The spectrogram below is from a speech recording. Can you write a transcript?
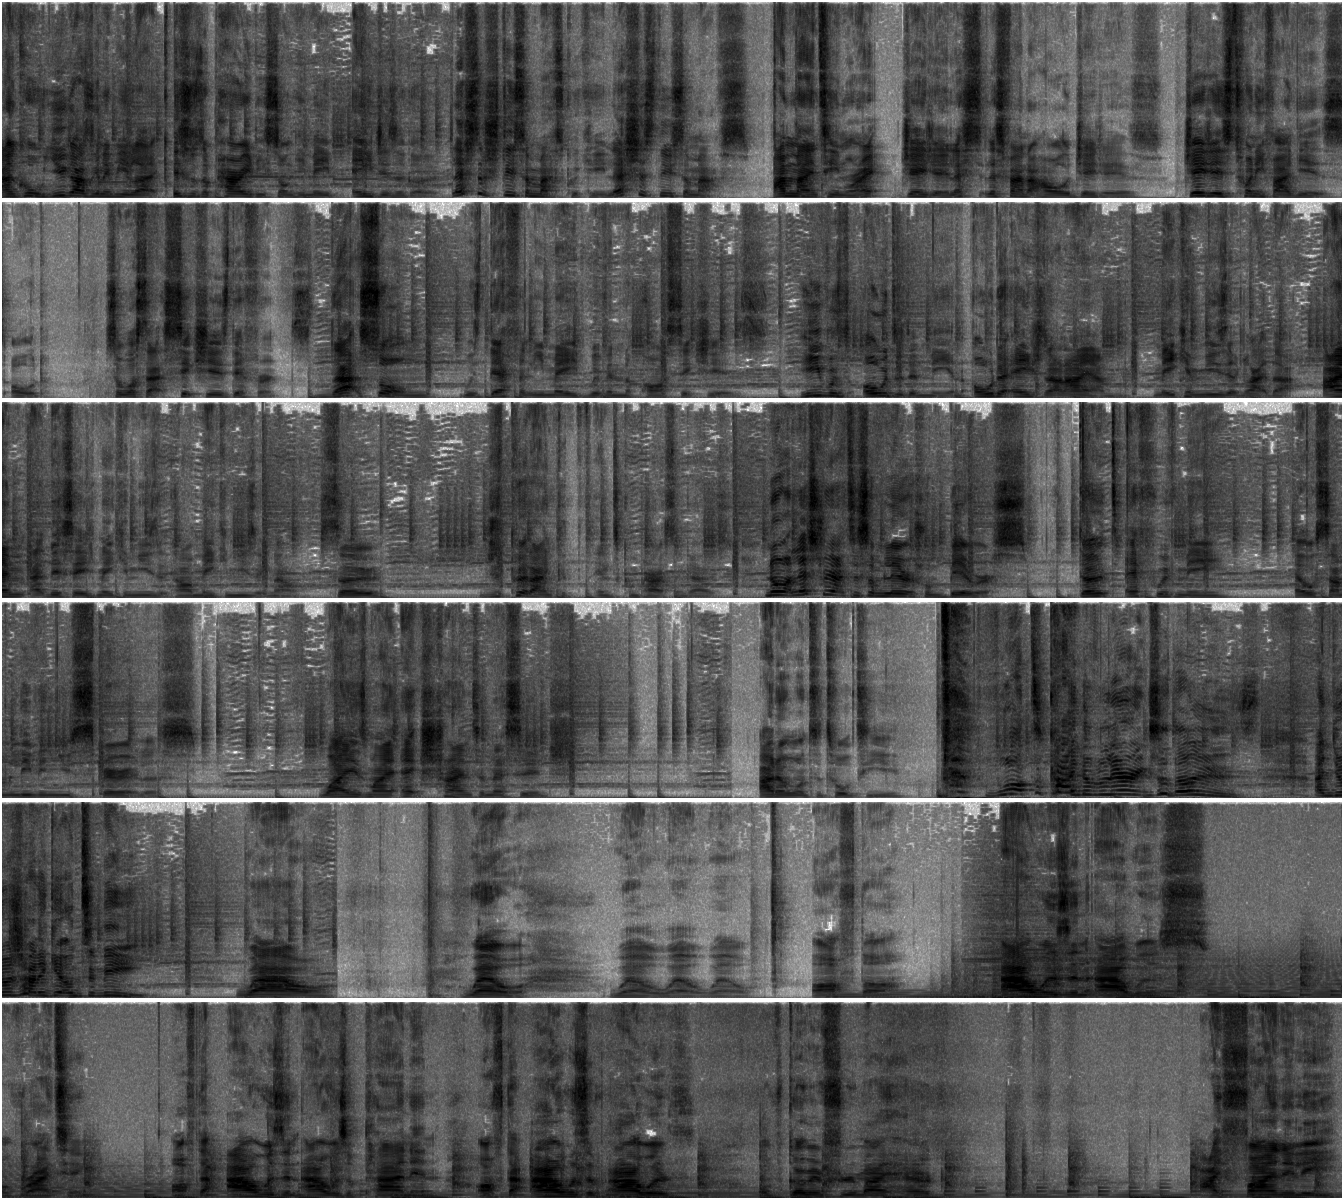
And cool, you guys are gonna be like, this was a parody song he made ages ago. Let's just do some maths quickly. Let's just do some maths. I'm 19, right? JJ, let's let's find out how old JJ is. JJ is 25 years old. So what's that? Six years difference. That song was definitely made within the past six years. He was older than me, an older age than I am, making music like that. I'm at this age making music how I'm making music now. So just put that in, into comparison, guys. You know what? Let's react to some lyrics from Beerus. Don't F with me, else I'm leaving you spiritless. Why is my ex trying to message? I don't want to talk to you. what kind of lyrics are those? And you're trying to get onto me? Wow. Well, well, well, well. After hours and hours of writing, after hours and hours of planning, after hours of hours of going through my head, I finally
